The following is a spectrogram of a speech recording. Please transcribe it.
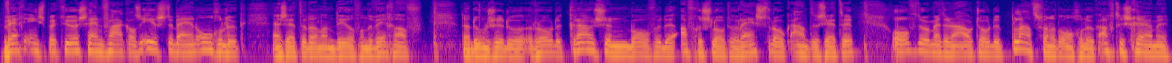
Weginspecteurs zijn vaak als eerste bij een ongeluk en zetten dan een deel van de weg af. Dat doen ze door rode kruisen boven de afgesloten rijstrook aan te zetten of door met een auto de plaats van het ongeluk af te schermen.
